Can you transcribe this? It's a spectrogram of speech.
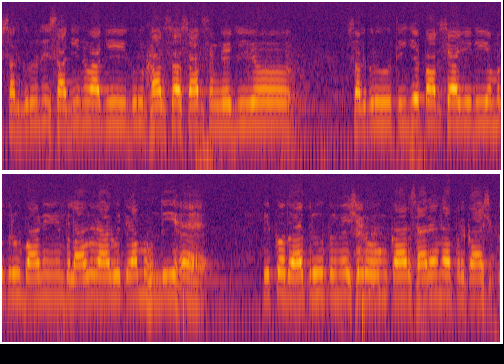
ਸਤਿਗੁਰੂ ਦੀ ਸਾਜੀ ਨਵਾਜੀ, ਗੁਰੂ ਖਾਲਸਾ ਸਾਧ ਸੰਗਤ ਜੀਓ। ਸਤਿਗੁਰੂ ਤੀਜੇ ਪਾਤਸ਼ਾਹ ਜੀ ਦੀ ਅੰਮ੍ਰਿਤ ਰੂਪ ਬਾਣੀ ਬਲਾਵਲ ਰਾਗ ਵਿੱਚ ਰਮ ਹੁੰਦੀ ਹੈ। ਇੱਕੋ ਦਾਤ ਰੂਪ ਪਰਮੇਸ਼ਰ, ਓੰਕਾਰ ਸਾਰਿਆਂ ਦਾ ਪ੍ਰਕਾਸ਼ਕ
